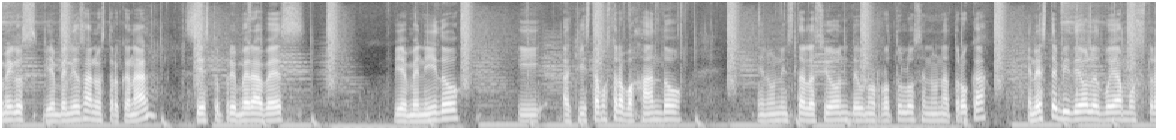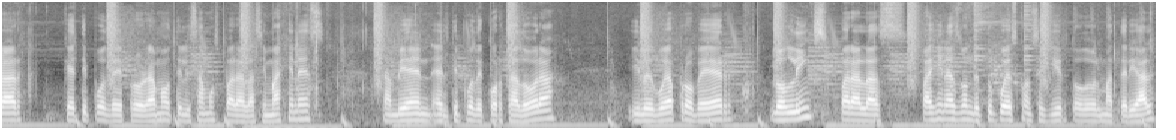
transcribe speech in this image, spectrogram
amigos, bienvenidos a nuestro canal. Si es tu primera vez, bienvenido. Y aquí estamos trabajando en una instalación de unos rótulos en una troca. En este video les voy a mostrar qué tipo de programa utilizamos para las imágenes, también el tipo de cortadora y les voy a proveer los links para las páginas donde tú puedes conseguir todo el material.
